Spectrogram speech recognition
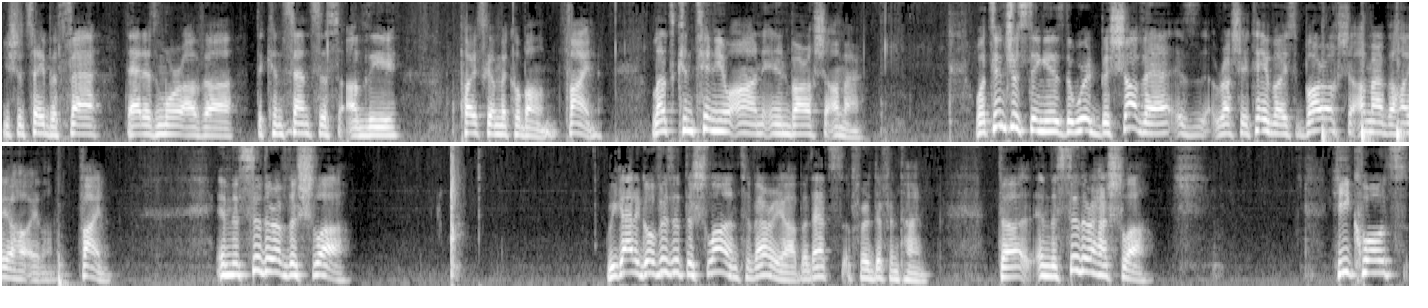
you should say Befeh. That is more of uh, the consensus of the Paiska Mikobalim. Fine. Let's continue on in Baruch Sha'amar. What's interesting is the word Beshave is Rashi Tevois, Baruch Sha'amar B'haya Ha'ilam. Fine. In the Siddur of the Shla, we got to go visit the Shla in Tveria, but that's for a different time. The, in the Siddur Hashla, he quotes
